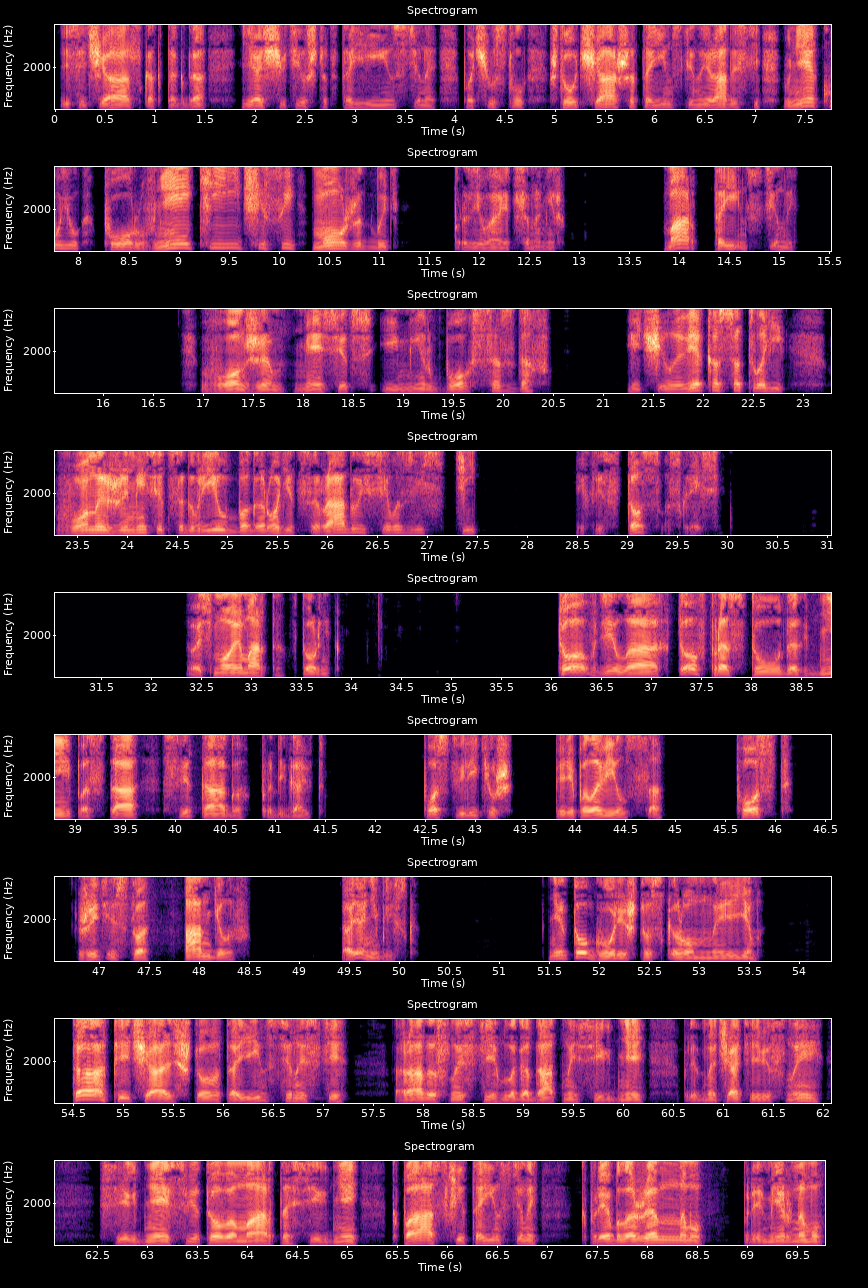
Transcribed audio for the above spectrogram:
И сейчас, как тогда, я ощутил что-то таинственное, почувствовал, что чаша таинственной радости в некую пору, в некие часы, может быть, проливается на мир. Март таинственный. Вон же месяц и мир Бог создав, и человека сотвори, вон и же месяца Гавриил Богородицы, радуйся возвести и Христос воскресе. 8 марта, вторник. То в делах, то в простудах дни поста святаго пробегают. Пост великий уж переполовился. Пост — жительство ангелов, а я не близко. Не то горе, что скромное ем, та печаль, что таинственности радостности благодатной сих дней, предначатия весны, сих дней святого марта, сих дней к Пасхе таинственной, к преблаженному, премирному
